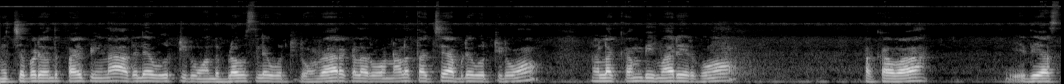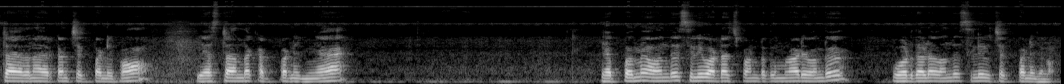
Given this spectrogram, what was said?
மிச்சப்படி வந்து பைப்பிங்னா அதிலே உருட்டிடுவோம். அந்த ப்ளவுஸ்லேயே உருட்டிடுவோம். வேறு கலர் ஒன்றால் தச்சு அப்படியே உருட்டிடுவோம். நல்லா கம்பி மாதிரி இருக்கும். பக்காவாக இது எக்ஸ்ட்ரா எதனா இருக்கான்னு செக் பண்ணிப்போம். எக்ஸ்ட்ரா இருந்தால் கட் பண்ணிக்கங்க. எப்போவுமே வந்து ஸ்லீவ் அட்டாச் பண்ணுறதுக்கு முன்னாடி வந்து ஒரு தடவை வந்து ஸ்லீவ் செக் பண்ணிக்கணும்.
